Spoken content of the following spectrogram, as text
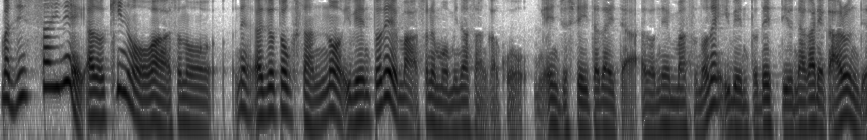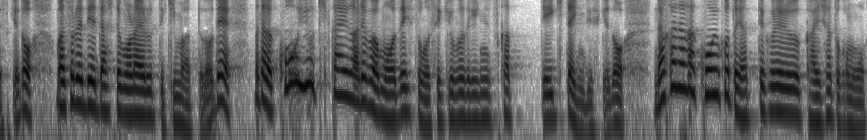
まあ実際ね、あの、昨日は、その、ね、ラジオトークさんのイベントで、まあそれも皆さんがこう、援助していただいた、あの、年末のね、イベントでっていう流れがあるんですけど、まあそれで出してもらえるって決まったので、まあだからこういう機会があればもうぜひとも積極的に使っていきたいんですけど、なかなかこういうことやってくれる会社とかも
